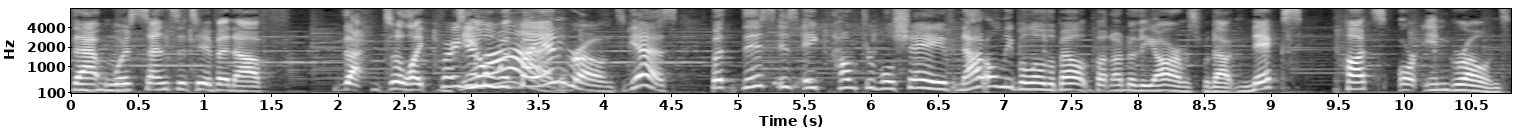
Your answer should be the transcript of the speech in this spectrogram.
that mm-hmm. was sensitive enough that to like your deal with my ingrowns. Yes, but this is a comfortable shave, not only below the belt but under the arms, without nicks, cuts, or ingrowns.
